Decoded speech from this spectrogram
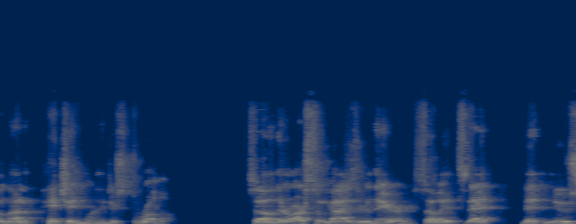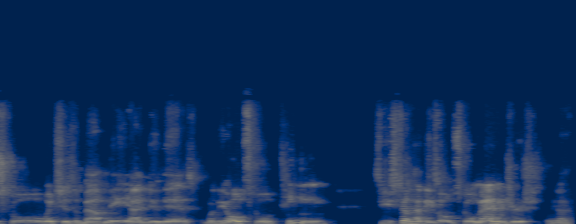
don't know how to pitch anymore. They just throw. So there are some guys that are there. So it's that that new school, which is about me. I do this. With the old school team, so you still have these old school managers. You know,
